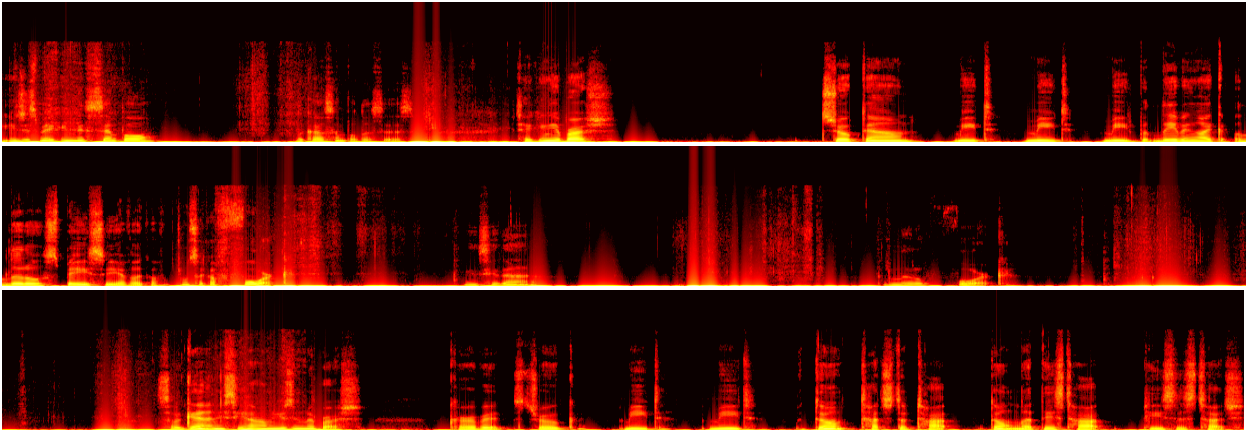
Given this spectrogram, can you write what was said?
you're just making this simple. Look how simple this is. Taking your brush, stroke down, meet, meet, meet, but leaving like a little space so you have like a, almost like a fork. You see that? A little fork. So again, you see how I'm using the brush. Curve it, stroke, meet, meet. But don't touch the top. Don't let these top pieces touch.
